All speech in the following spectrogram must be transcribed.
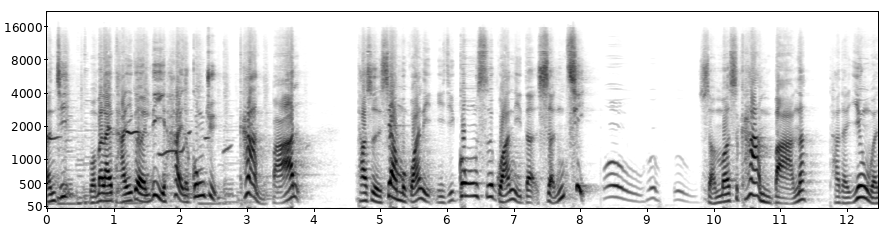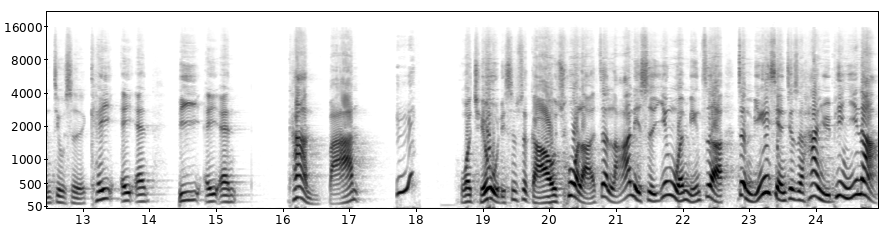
本期我们来谈一个厉害的工具——看板，它是项目管理以及公司管理的神器。什么是看板呢？它的英文就是 K A N B A N，看板。嗯。我求你是不是搞错了？这哪里是英文名字啊？这明显就是汉语拼音呐！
